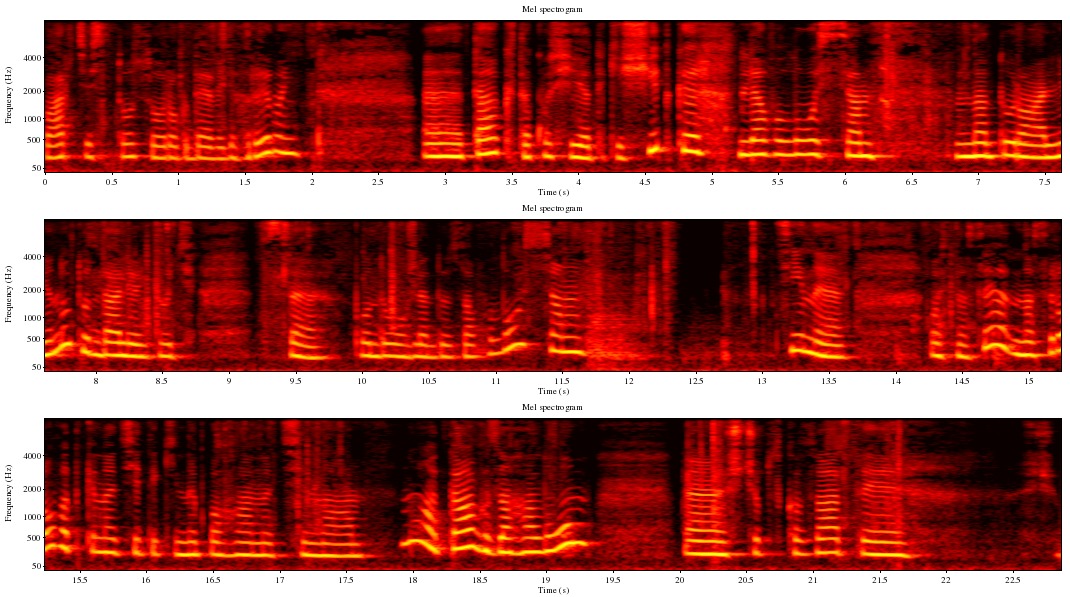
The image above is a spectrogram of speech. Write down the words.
вартість 149 гривень. Е, Так, також є такі щітки для волосся натуральні. Ну, тут далі йдуть все по догляду за волоссям. Ціни ось на, си- на сироватки на ці такі непогана ціна. Ну, а так, загалом, е, щоб сказати, що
